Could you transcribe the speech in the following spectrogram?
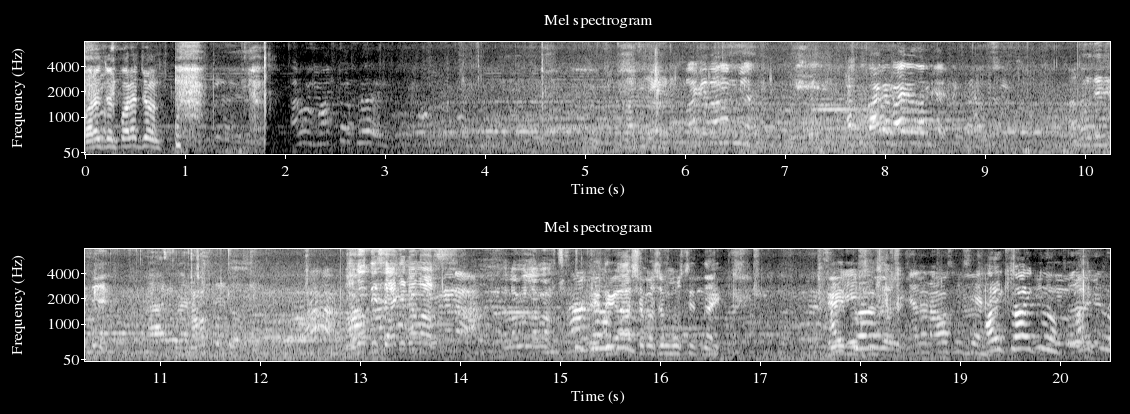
পরের জন পরের জন। আশেপাশে মসজিদ নাই। এই আরেকটু আরেকটু আরেকটু।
